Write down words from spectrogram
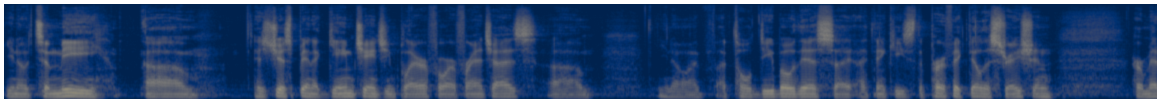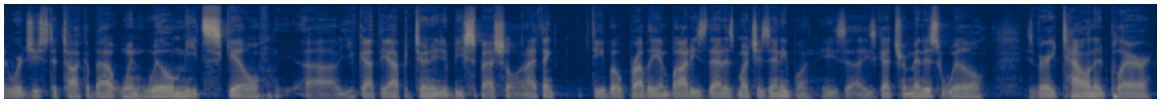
you know, to me. Um, has just been a game changing player for our franchise. Um, you know, I've, I've told Deebo this. I, I, think he's the perfect illustration. Herm Edwards used to talk about when will meets skill, uh, you've got the opportunity to be special. And I think Deebo probably embodies that as much as anyone. He's, uh, he's got tremendous will, he's a very talented player.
